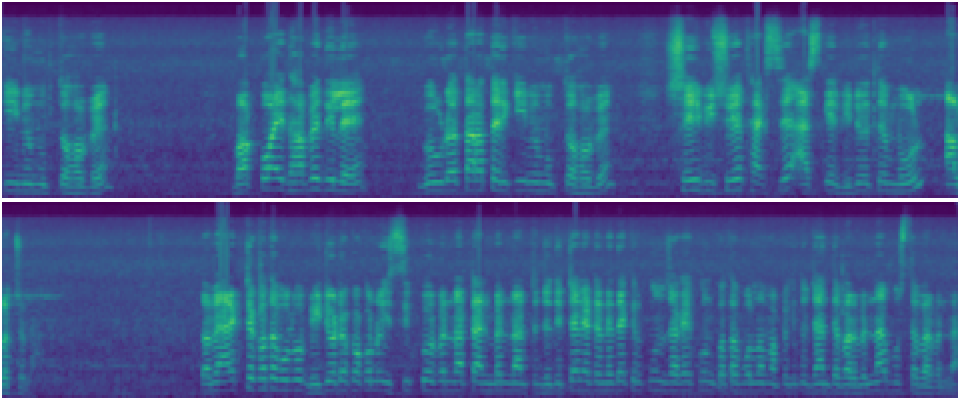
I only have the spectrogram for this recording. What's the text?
কৃমি মুক্ত হবে বা কয় ধাপে দিলে গরুটা তাড়াতাড়ি কি মুক্ত হবে, সেই বিষয়ে থাকছে আজকের ভিডিওতে মূল আলোচনা। তো আমি আরেকটা কথা বলব, ভিডিওটা কখনো স্কিপ করবেন না, টানবেন না। যদি টেনে টেনে দেখেন কোন জায়গায় কোন কথা বললাম, আপনি কিন্তু জানতে পারবেন না, বুঝতে পারবেন না।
